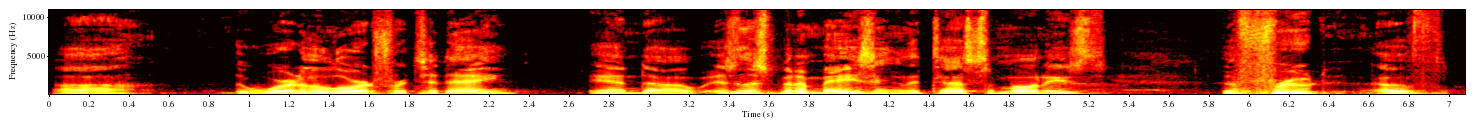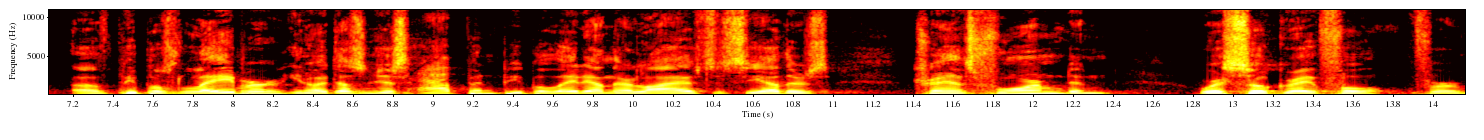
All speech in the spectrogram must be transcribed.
uh, the word of the Lord for today. And uh, isn't this been amazing? The testimonies, the fruit of of people's labor. You know, it doesn't just happen. People lay down their lives to see others transformed, and we're so grateful for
